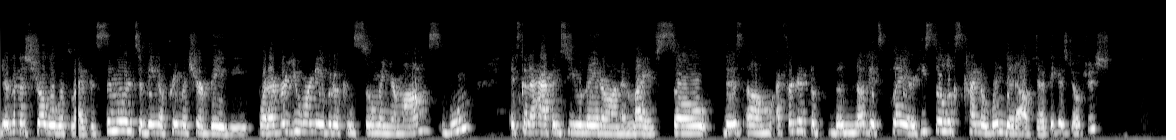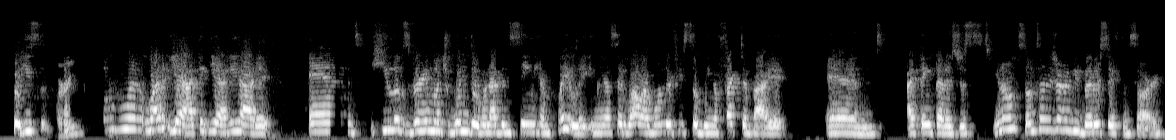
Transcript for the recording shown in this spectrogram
you're gonna struggle with life. It's similar to being a premature baby. Whatever you weren't able to consume in your mom's womb, it's gonna happen to you later on in life. So there's um I forget the the Nuggets player. He still looks kind of winded out there. I think it's Jokic, but he's what, what? Yeah, I think yeah he had it, and he looks very much winded when I've been seeing him play lately. I said, wow, I wonder if he's still being affected by it, and I think that is just you know sometimes you're gonna be better safe than sorry.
